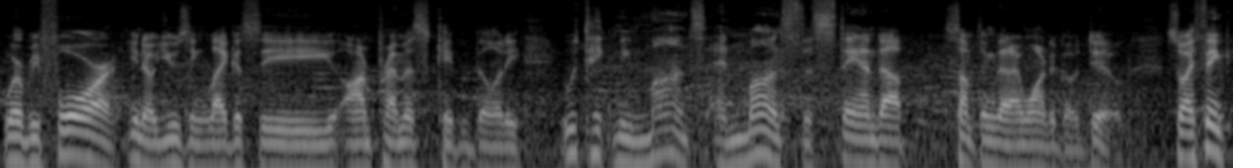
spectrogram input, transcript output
Where before, you know, using legacy, on-premise capability, it would take me months and months to stand up something that I wanted to go do. So I think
